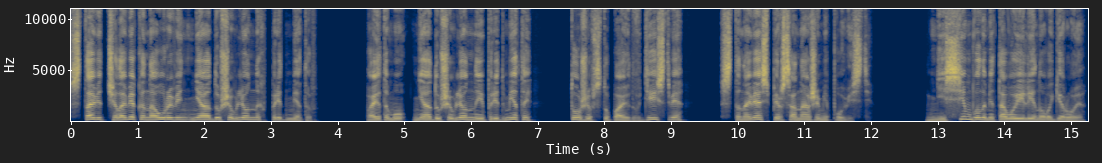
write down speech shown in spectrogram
ставит человека на уровень неодушевленных предметов, поэтому неодушевленные предметы тоже вступают в действие, становясь персонажами повести. Не символами того или иного героя,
